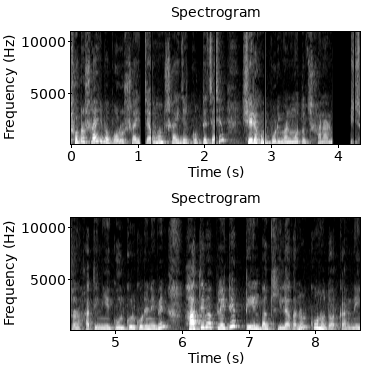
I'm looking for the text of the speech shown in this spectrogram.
ছোট সাইজ বা বড় সাইজ যেমন সাইজের করতে চাইছেন, সেরকম পরিমাণ মতো ছানার মিশ্রণ হাতে নিয়ে গোল গোল করে নেবেন। হাতে বা প্লেটে তেল বা ঘি লাগানোর কোনো দরকার নেই।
